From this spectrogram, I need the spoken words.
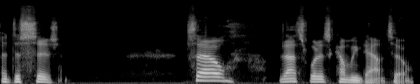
a decision. So that's what it's coming down to.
